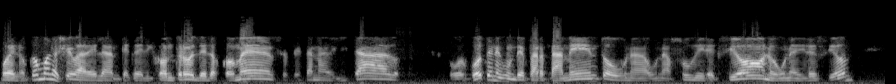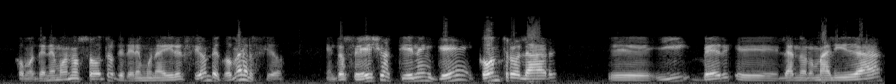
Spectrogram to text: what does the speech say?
Bueno, ¿cómo lo lleva adelante? El control de los comercios, que están habilitados. O vos tenés un departamento, una, una subdirección o una dirección, como tenemos nosotros, que tenemos una dirección de comercio. Entonces ellos tienen que controlar eh, y ver eh, la normalidad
